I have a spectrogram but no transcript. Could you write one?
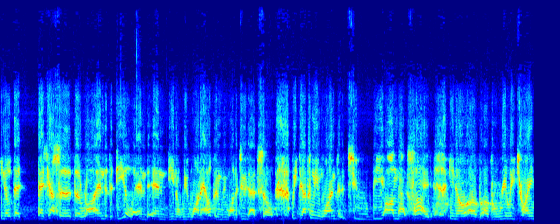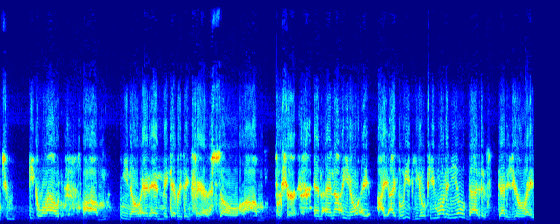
you know that and got the, the raw end of the deal and and you know we want to help and we want to do that. So we definitely want to be on that side you know of, of really trying to equal out um, you know and, and make everything fair so um, for sure. And and uh, you know, I I believe you know if you want to kneel, that is that is your right.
